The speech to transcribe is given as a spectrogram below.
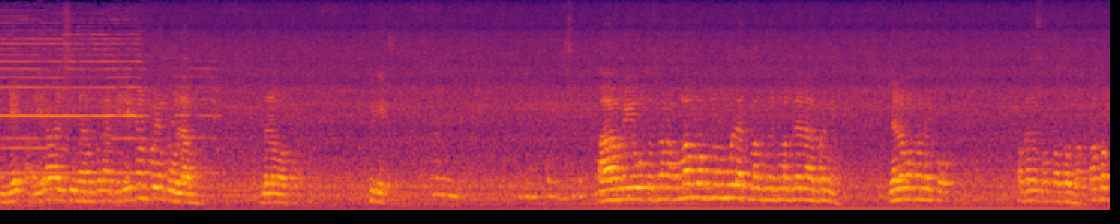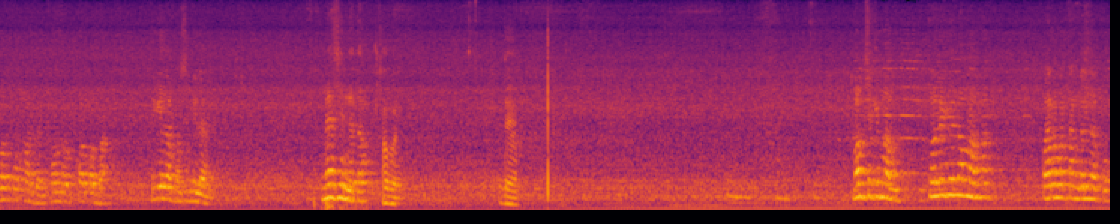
Ay, alisin na lang po natin. Ito lang po yung kulang. Dalawa po. Sige. Ah, may utos lang ako. Ma'am, huwag mong mulat. Mag maglalaban eh. Dalawang kamay po. Pag ano po, pababa. Pababa po ka doon. Pababa. pababa. Sige lang po, sige lang. Mesin na to. Ito yun. Ma'am, sige ma'am. Tuloy nyo lang ma'am. Para matanggal na po.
